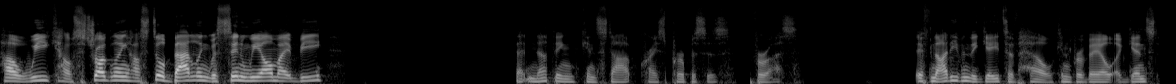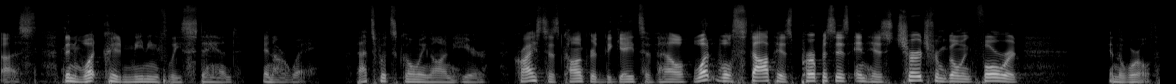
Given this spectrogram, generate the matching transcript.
how weak, how struggling, how still battling with sin we all might be, that nothing can stop Christ's purposes for us. If not even the gates of hell can prevail against us, then what could meaningfully stand in our way? That's what's going on here. Christ has conquered the gates of hell. What will stop his purposes in his church from going forward in the world?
